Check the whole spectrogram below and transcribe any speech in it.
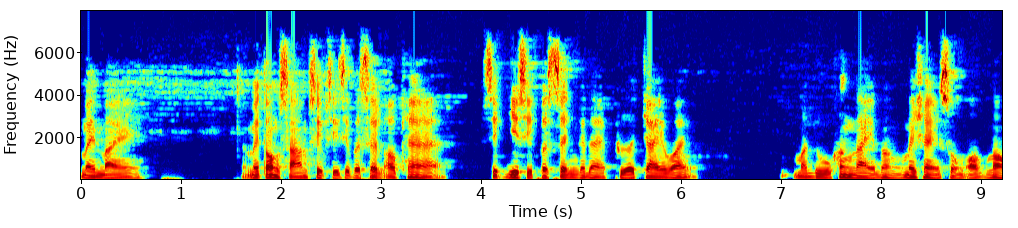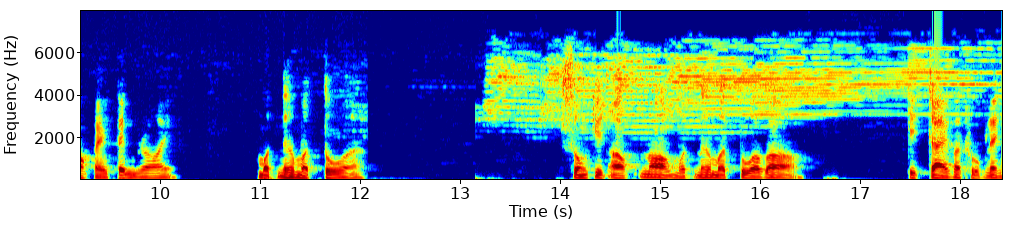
ใหม่ ๆ ไม่ต้องสามสิบสี่สิบเปอร์เซ็นต์เอาแค่ สิบยี่สิบเปอร์เซ็นต์ก็ได้เผื่อใจไว้ มาดูข้างในบ้าง ไม่ใช่ส่งออกนอกไปเต็มร้อย หมดเนื้อหมดตัว ส่งจิตออกนอกหมดเนื้อหมดตัวก็จิตใจก็ถูกเล่น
